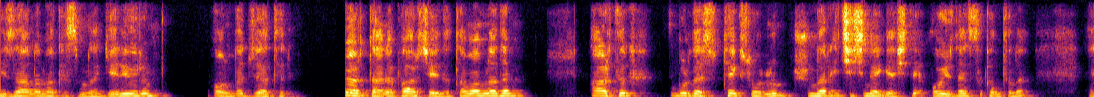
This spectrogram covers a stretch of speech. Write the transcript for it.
hizalama kısmına geliyorum. Onu da düzeltelim. 4 tane parçayı da tamamladım. Artık burada tek sorunum şunlar iç içine geçti. O yüzden sıkıntılı. Ee,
